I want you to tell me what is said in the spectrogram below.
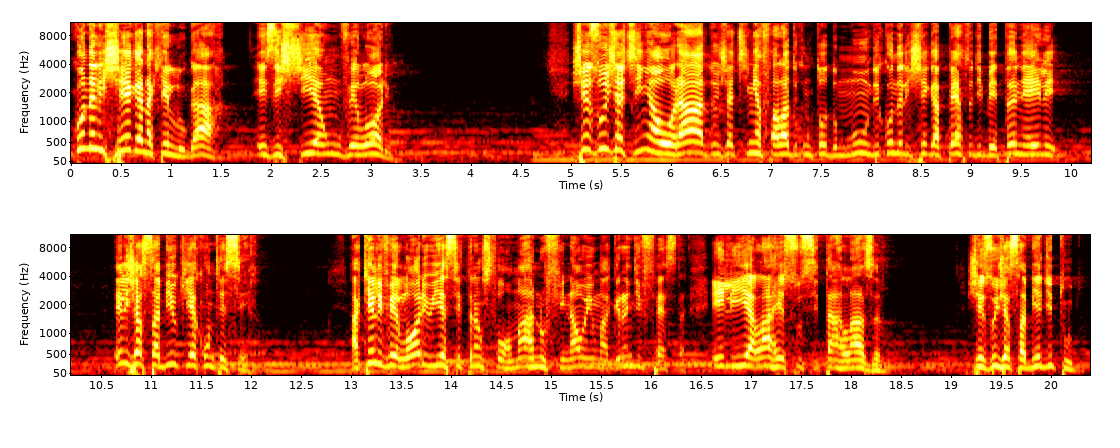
Quando ele chega naquele lugar, existia um velório. Jesus já tinha orado, já tinha falado com todo mundo, e quando ele chega perto de Betânia, ele, ele já sabia o que ia acontecer. Aquele velório ia se transformar no final em uma grande festa. Ele ia lá ressuscitar Lázaro. Jesus já sabia de tudo.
